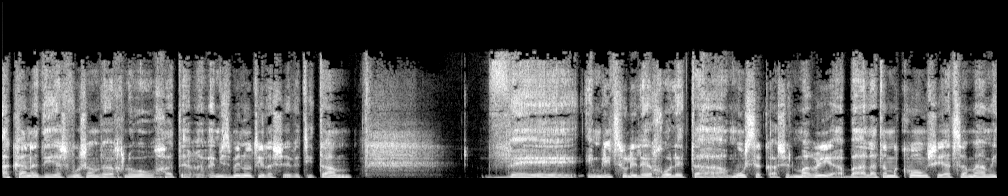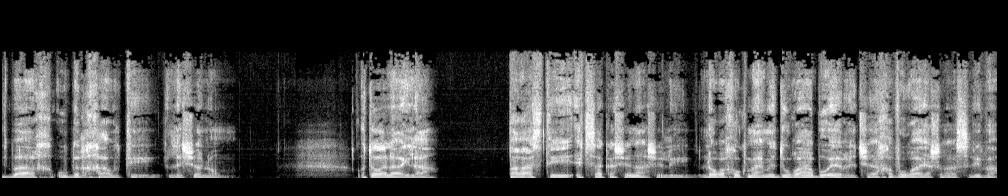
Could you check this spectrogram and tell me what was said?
הקנדי ישבו שם ואכלו ארוחת ערב. הם הזמינו אותי לשבת איתם, והמליצו לי לאכול את המוסקה של מריה, בעלת המקום שיצאה מהמטבח ובירכה אותי לשלום. אותו הלילה פרסתי את שק השינה שלי, לא רחוק מהמדורה הבוערת שהחבורה ישבה סביבה.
